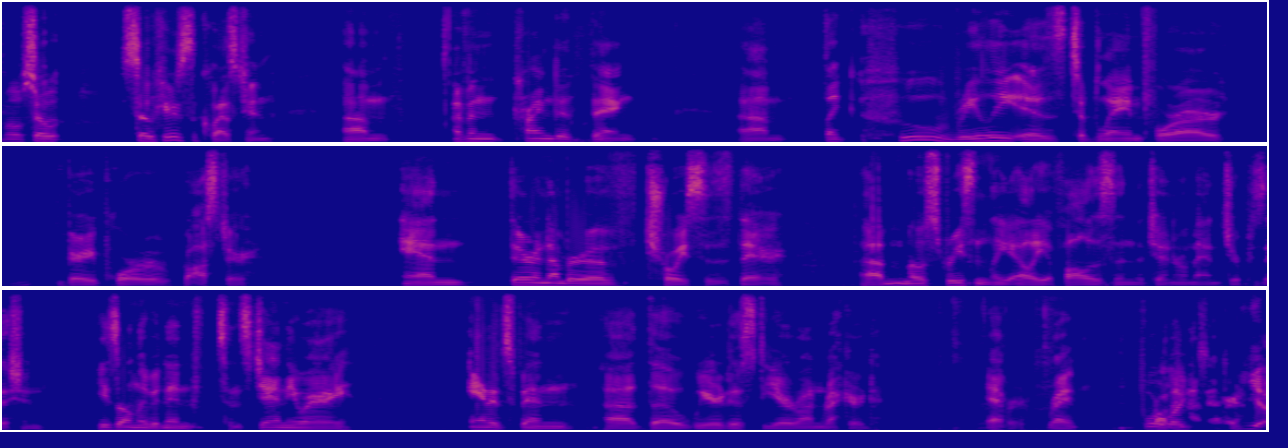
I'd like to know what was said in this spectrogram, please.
Most so, so here's the question. Um, I've been trying to think, um, like, who really is to blame for our very poor roster? And there are a number of choices there. Um, most recently, Elliot Fall is in the general manager position. He's only been in since January, and it's been uh, the weirdest year on record ever, right? For like, yeah,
